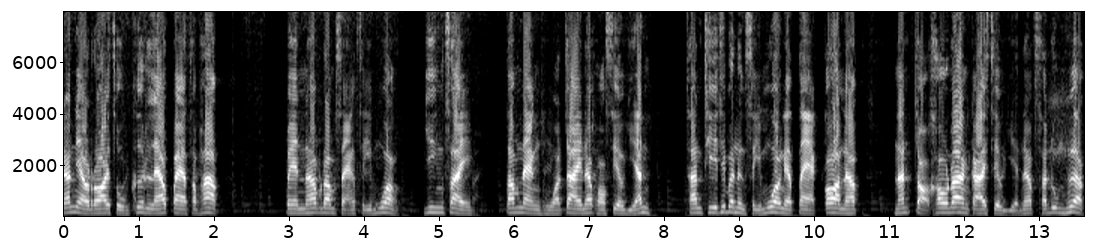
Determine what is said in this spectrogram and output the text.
นั้นเนี่ยรอยสูงขึ้นแล้วแปลสภาพ เป็นนะครับลำแสงสีม่วง ยิงใส่ตำแหน่งหัวใจนะครับของเสี่ยวเหยียน ทันทีที่ผนึกสีม่วงเนี่ยแตกก้อนนะครับ นั้นเจาะเข้าร่างกายเสี่ยวเหยียนนะครับสะดุ้งเฮือก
